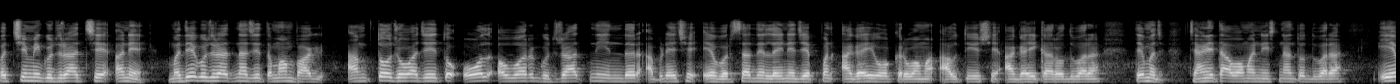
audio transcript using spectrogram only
પશ્ચિમી ગુજરાત છે અને મધ્ય ગુજરાતના જે તમામ ભાગ આમ તો જોવા જઈએ તો ઓલ ઓવર ગુજરાતની અંદર આપણે છે એ વરસાદને લઈને જે પણ આગાહીઓ કરવામાં આવતી છે આગાહીકારો દ્વારા તેમજ જાણીતા હવામાન નિષ્ણાતો દ્વારા, એ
